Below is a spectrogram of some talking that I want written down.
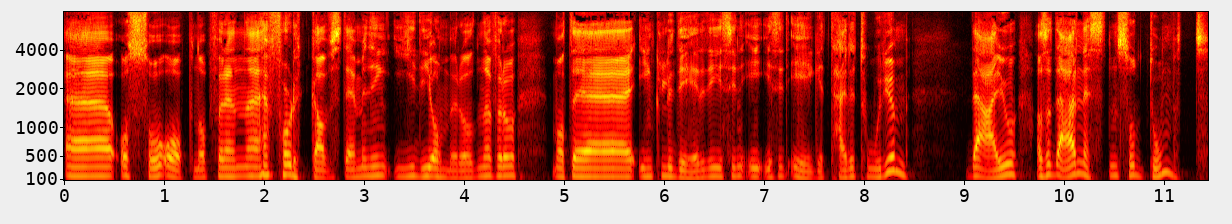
Eh, og så åpne opp for en eh, folkeavstemning i de områdene for å på måte, inkludere de i, sin, i, i sitt eget territorium. Det er jo altså det er nesten så dumt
